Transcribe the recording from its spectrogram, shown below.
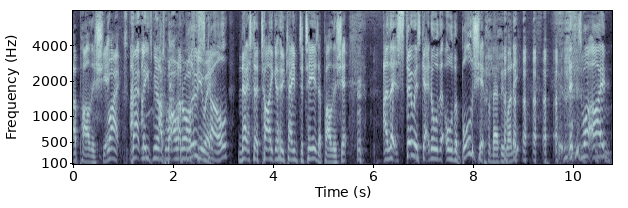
a pile of shit. Right, that leads me on to what I want to ask you. Ed. skull next to a tiger who came to tears a pile of shit. And that Stu is getting all the all the bullshit from everybody. this is what I'm.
